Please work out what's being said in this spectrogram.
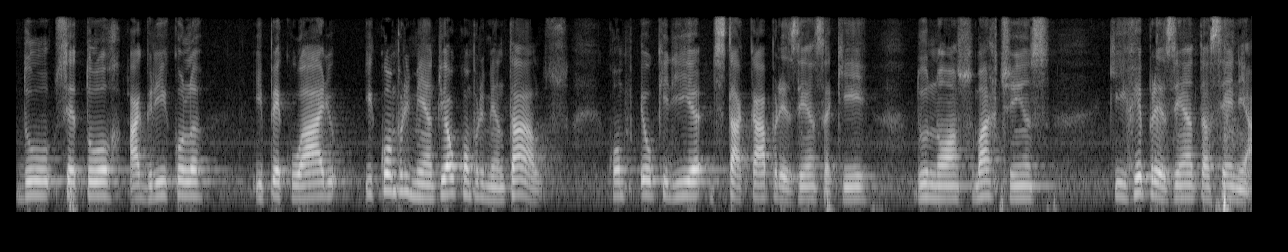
do setor agrícola e pecuário e cumprimento. E ao cumprimentá-los, eu queria destacar a presença aqui do nosso Martins, que representa a CNA.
